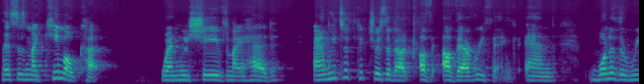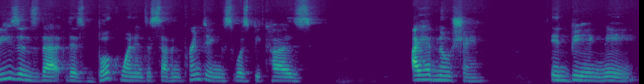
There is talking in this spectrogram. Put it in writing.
This is my chemo cut when we shaved my head. And we took pictures about of, of everything. And one of the reasons that this book went into seven printings was because I had no shame in being me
